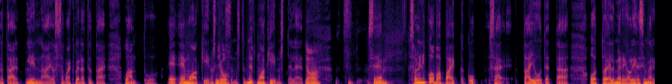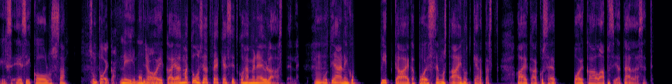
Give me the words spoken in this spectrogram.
jotain linnaa, jossa vaikka vedät jotain lanttua. Ei, ei mua kiinnosta semmoista. Nyt mua kiinnostelee. Joo. Se, se oli niin kova paikka, kun sä tajuut, että Otto Elmeri oli esimerkiksi esikoulussa. Sun poika. Niin, mun Joo. Poika. Ja mä tuun sieltä veke sit, kun hän menee yläasteelle. Mm. Mutta jää niin kuin pitkä aika pois semmoista ainutkertaista aikaa, kun se poika on lapsi ja tällaiset.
